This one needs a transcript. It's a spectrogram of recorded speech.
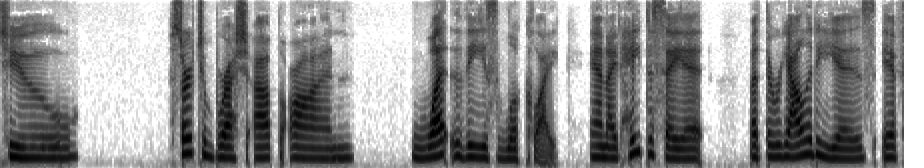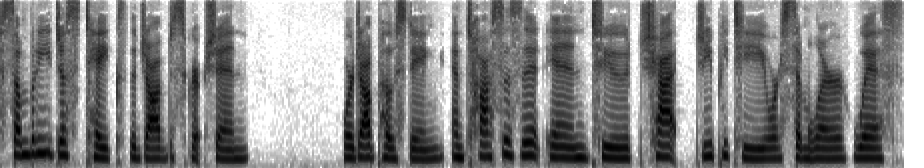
to start to brush up on what these look like. And I'd hate to say it, but the reality is, if somebody just takes the job description or job posting and tosses it into chat GPT or similar with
